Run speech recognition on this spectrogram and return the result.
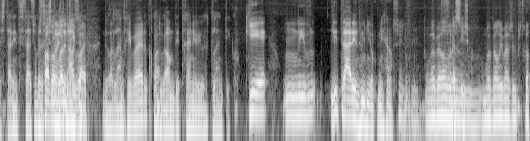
estar interessados pelas questões da nossa, Ribeiro. de Orlando Ribeiro, claro. Portugal, Mediterrâneo e o Atlântico, que é um livro literário, na minha opinião. Sim, sim. Uma bela, Francisco. uma bela imagem de Portugal.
